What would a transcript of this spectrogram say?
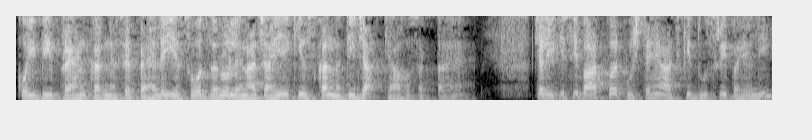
कोई भी प्रैंक करने से पहले ये सोच ज़रूर लेना चाहिए कि उसका नतीजा क्या हो सकता है। चलिए, इसी बात पर पूछते हैं आज की दूसरी पहेली,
